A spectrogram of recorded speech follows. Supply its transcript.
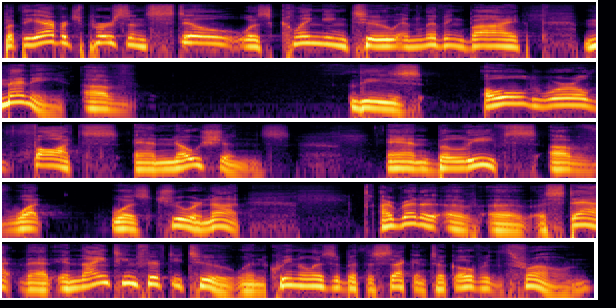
but the average person still was clinging to and living by many of these old world thoughts and notions and beliefs of what was true or not. I read a, a, a, stat that in 1952, when Queen Elizabeth II took over the throne,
